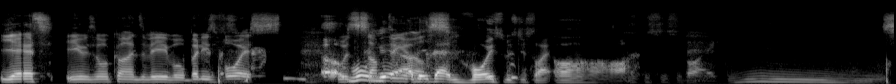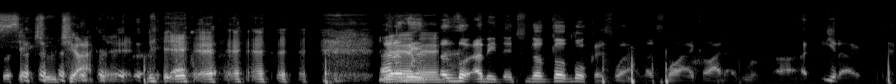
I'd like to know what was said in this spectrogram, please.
yes, he was all kinds of evil, but his voice Oh, was well, something yeah, I mean, else. that voice was just like, "Oh, this is like." Sexual chocolate. yeah, yeah I mean, man. the look. I mean, it's the the look as well. It's like I don't look. Uh, you know,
